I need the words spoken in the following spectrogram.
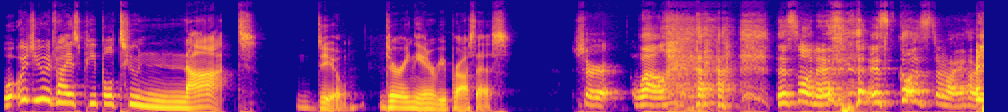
What would you advise people to not do during the interview process? Sure. Well, this one is is close to my heart.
